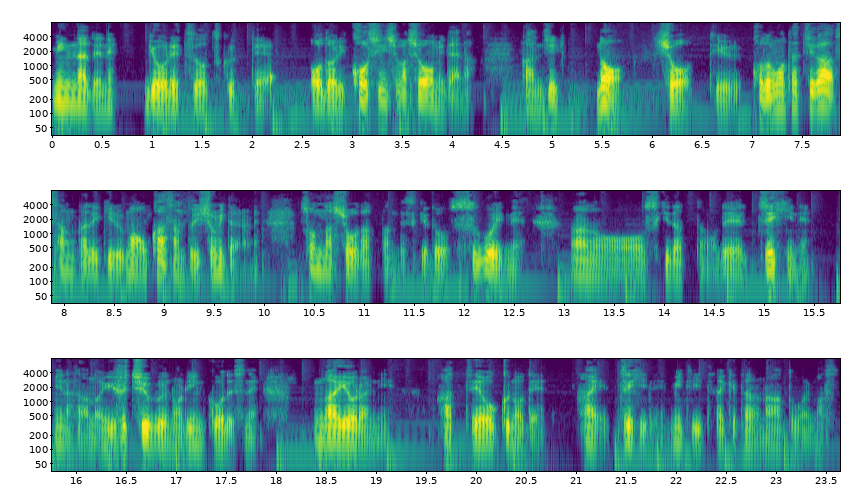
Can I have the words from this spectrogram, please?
みんなでね、行列を作って踊り、更新しましょうみたいな感じのショーっていう子供たちが参加できる、まあお母さんと一緒みたいなね、そんなショーだったんですけど、すごいね、あのー、好きだったので、ぜひね、皆さんの YouTube のリンクをですね、概要欄に貼っておくので、はい、ぜひね、見ていただけたらなと思います。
